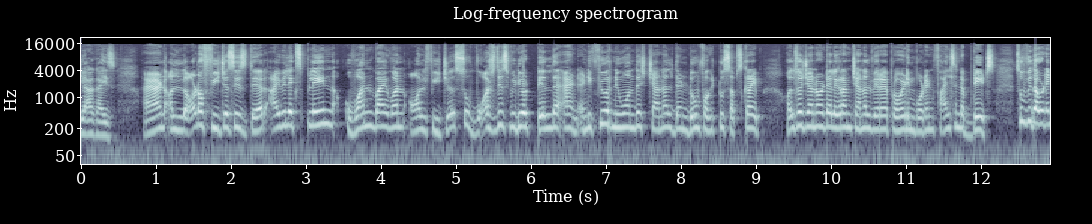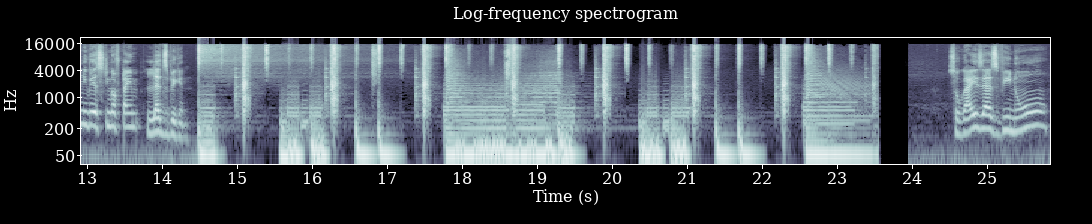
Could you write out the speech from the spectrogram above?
yeah guys. And a lot of features is there. I will explain one by one all features. So watch this video till the end. And if you are new on this channel then don't forget to subscribe. Also join our telegram channel where i provide important files and updates. So without any wasting of time let's begin. So guys as we know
